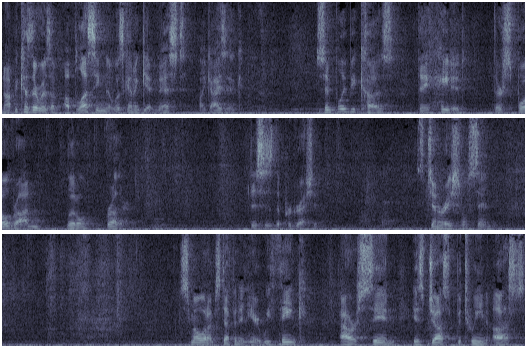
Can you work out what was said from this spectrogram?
not because there was a, a blessing that was going to get missed, like Isaac, simply because they hated their spoiled, rotten little brother. This is the progression. It's generational sin. Smell what I'm stepping in here. We think our sin is just between us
